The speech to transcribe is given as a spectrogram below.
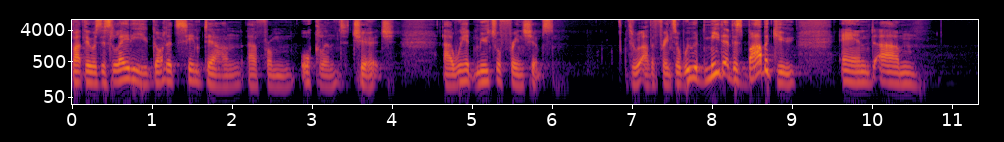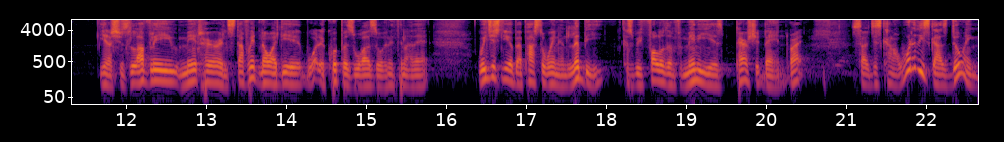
but there was this lady who God had sent down uh, from Auckland Church. Uh, we had mutual friendships through other friends. So we would meet at this barbecue, and um, you know, she was lovely, met her and stuff. We had no idea what Equippers was or anything like that. We just knew about Pastor Wayne and Libby, because we followed them for many years, parachute band, right? So just kind of, what are these guys doing?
